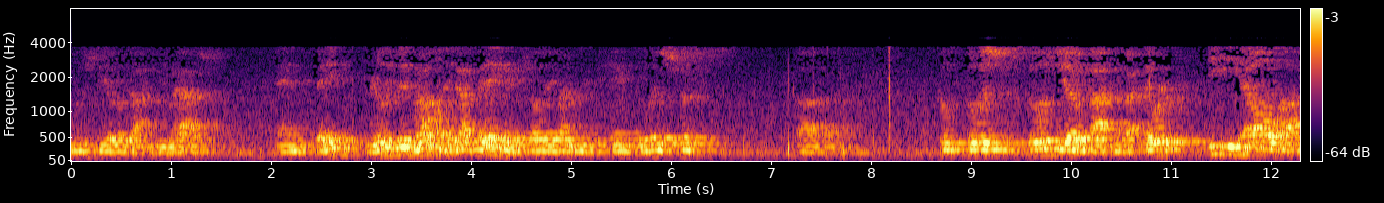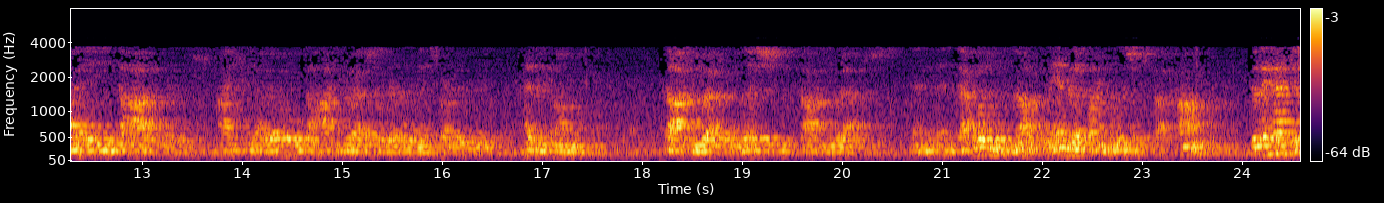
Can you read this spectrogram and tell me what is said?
delicious.us. And they really did well, and they got big, and so they went and became delicious, uh, del- delicious, delicio's dot US. They were D E L I dot, or I C I O dot US, or whatever when they started, and it had become dot US, delicious dot US. And, and that wasn't enough, they ended up buying delicious dot com, because they had to,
